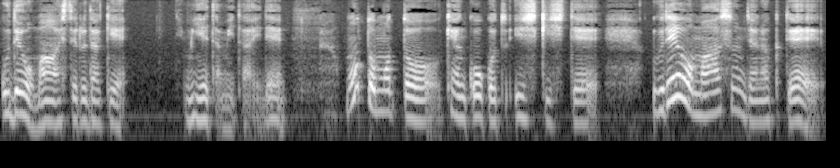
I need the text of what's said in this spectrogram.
腕を回してるだけ見えたみたいで、もっともっと肩甲骨意識して腕を回すんじゃなくて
